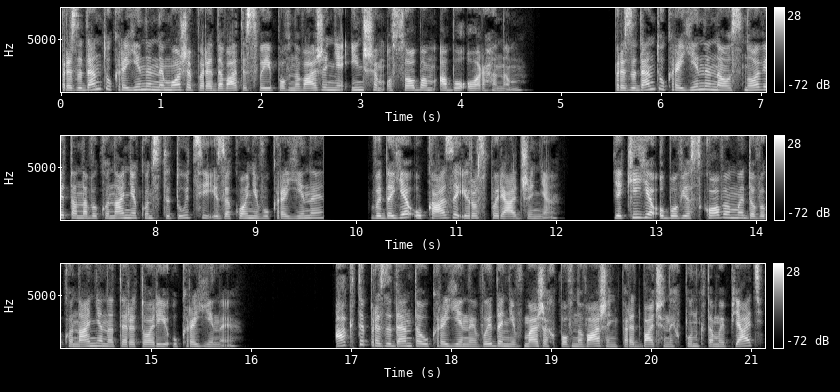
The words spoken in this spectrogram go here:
Президент України не може передавати свої повноваження іншим особам або органам. Президент України на основі та на виконання Конституції і законів України видає укази і розпорядження, які є обов'язковими до виконання на території України. Акти Президента України, видані в межах повноважень, передбачених пунктами 5,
